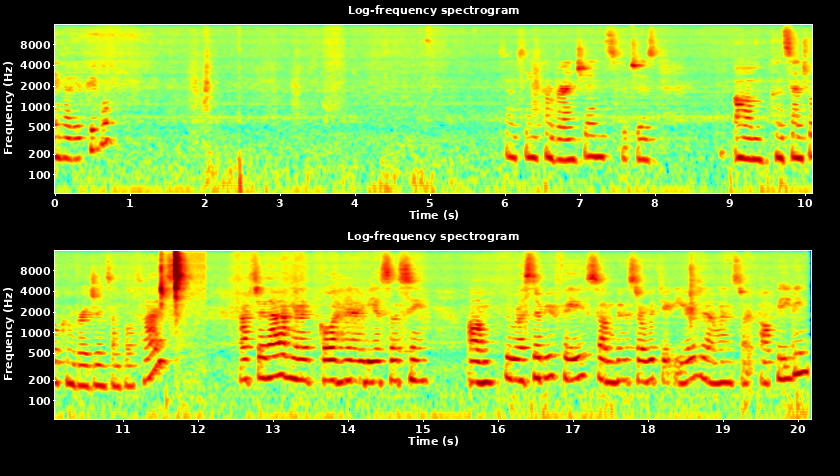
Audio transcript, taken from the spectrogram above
inside your pupil. So I'm seeing convergence, which is um, concentric convergence on both eyes. After that, I'm gonna go ahead and be assessing um, the rest of your face. So I'm gonna start with your ears, and I'm gonna start palpating.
